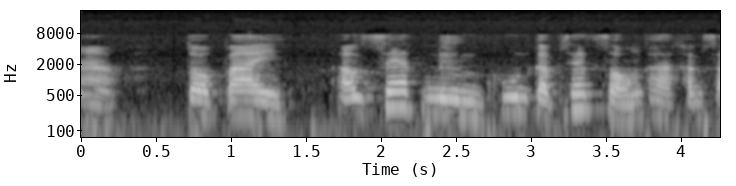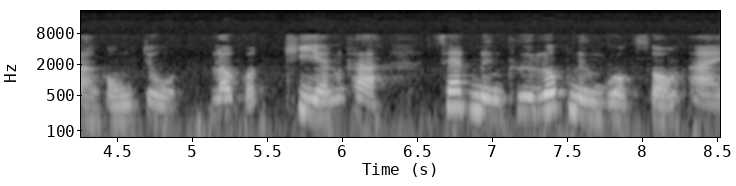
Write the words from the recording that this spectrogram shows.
อ่าต่อไปเอา z 1คูณกับ z 2ค่ะคำสั่งของโจทย์ เราก็เขียนค่ะ z 1คือลบ1บวก 2i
